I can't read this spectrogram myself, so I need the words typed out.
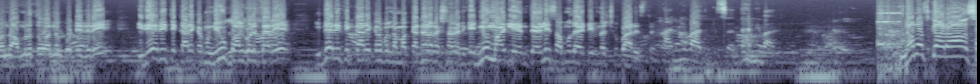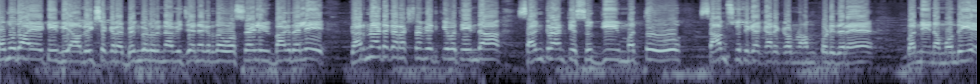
ಒಂದು ಅಮೃತವನ್ನು ಕೊಟ್ಟಿದ್ರಿ ಇದೇ ರೀತಿ ಕಾರ್ಯಕ್ರಮ ನೀವು ಪಾಲ್ಗೊಳ್ತಾರೆ. ಇದೇ ರೀತಿ ಕಾರ್ಯಕ್ರಮ ನಮ್ಮ ಕನ್ನಡ ರಕ್ಷಣಾ ವೇದಿಕೆ ಇನ್ನೂ ಮಾಡ್ಲಿ ಅಂತ ಹೇಳಿ ಸಮುದಾಯ ಟಿವಿನ ಶುಭ ಹಾರೈಸ್ತೇನೆ. ಧನ್ಯವಾದ ಸರ್ ಧನ್ಯವಾದ ನಮಸ್ಕಾರ. ಸಮುದಾಯ ಟಿವಿಯ ವೀಕ್ಷಕರ ಬೆಂಗಳೂರಿನ ವಿಜಯನಗರದ ಹೊಸಹಳ್ಳಿ ವಿಭಾಗದಲ್ಲಿ ಕರ್ನಾಟಕ ರಕ್ಷಣಾ ವೇದಿಕೆ ವತಿಯಿಂದ ಸಂಕ್ರಾಂತಿ ಸುಗ್ಗಿ ಮತ್ತು ಸಾಂಸ್ಕೃತಿಕ ಕಾರ್ಯಕ್ರಮ ಹಮ್ಮಿಕೊಂಡಿದ್ದಾರೆ. ಬನ್ನಿ ನಮ್ಮೊಂದಿಗೆ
